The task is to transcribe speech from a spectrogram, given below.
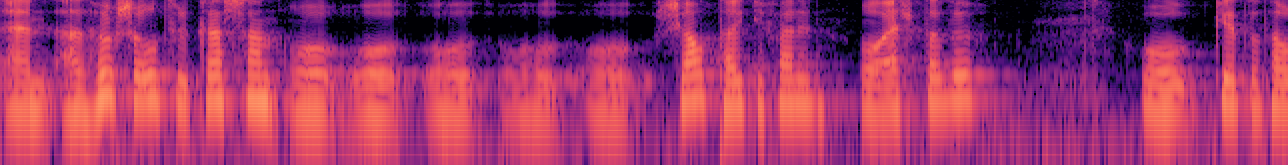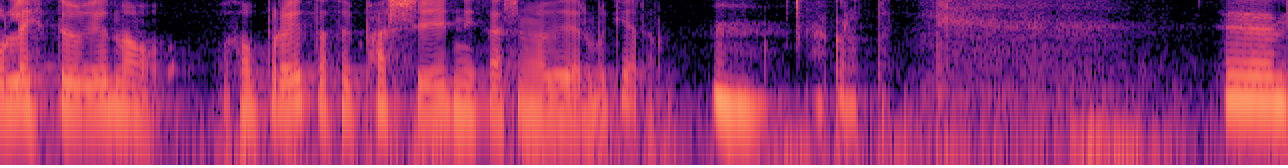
en að hugsa út fyrir kassan og, og sjá tækifærin og elda þau og geta þá leittu inn á og þá breyta þau passi inn í það sem við erum að gera. Mm, Akkurat. Um,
